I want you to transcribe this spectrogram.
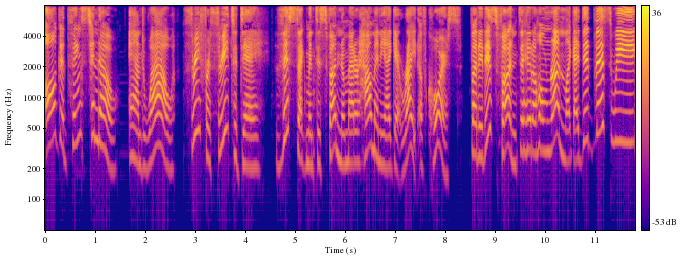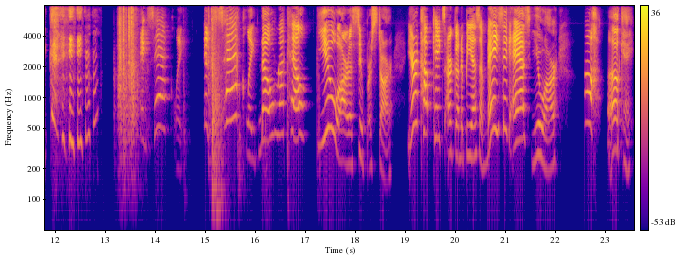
All good things to know. And wow, three for three today. This segment is fun no matter how many I get right, of course. But it is fun to hit a home run like I did this week. Exactly. Exactly. No, Raquel, you are a superstar. Your cupcakes are going to be as amazing as you are. Ah, okay.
